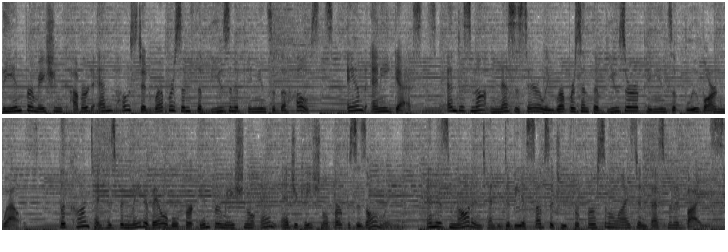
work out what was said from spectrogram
The information covered and posted represents the views and opinions of the hosts and any guests and does not necessarily represent the views or opinions of Blue Barn Wealth. The content has been made available for informational and educational purposes only and is not intended to be a substitute for personalized investment advice.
